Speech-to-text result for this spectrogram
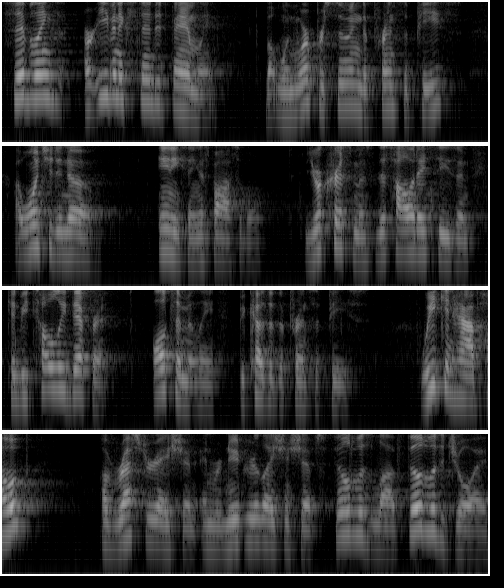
siblings, or even extended family. But when we're pursuing the Prince of Peace, I want you to know anything is possible. Your Christmas this holiday season can be totally different, ultimately, because of the Prince of Peace. We can have hope of restoration and renewed relationships filled with love, filled with joy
